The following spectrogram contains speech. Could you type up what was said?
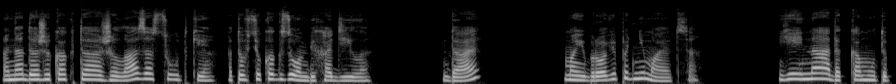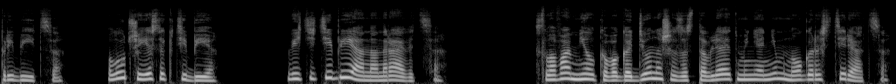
Она даже как-то ожила за сутки, а то все как зомби ходила. Да? Мои брови поднимаются. Ей надо к кому-то прибиться. Лучше, если к тебе. Ведь и тебе она нравится. Слова мелкого гаденыша заставляют меня немного растеряться.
